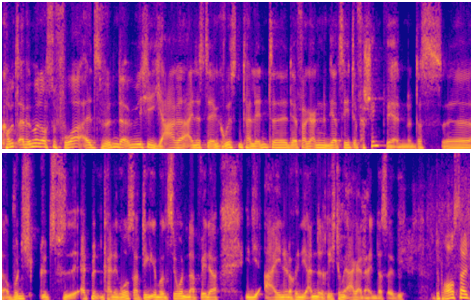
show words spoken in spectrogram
kommt es einem immer noch so vor, als würden da irgendwelche Jahre eines der größten Talente der vergangenen Jahrzehnte verschenkt werden. Und das, äh, obwohl ich jetzt Edmonton keine großartigen Emotionen habe, weder in die eine noch in die andere Richtung, ärgert einen das irgendwie. Du brauchst halt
